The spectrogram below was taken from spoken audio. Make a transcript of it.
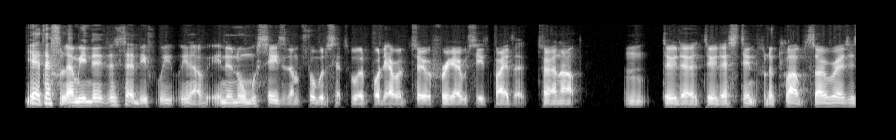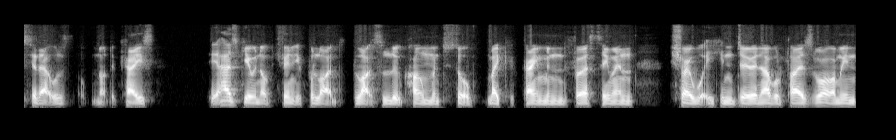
Yeah, definitely. I mean, as I said, if we, you know, in a normal season, I'm sure Middlesex would probably have two or three overseas players that turn up and do their do their stint for the club. So, whereas you said that was not the case, it has given opportunity for like the likes of Luke Holman to sort of make a game in the first team and show what he can do and other players as well. I mean,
